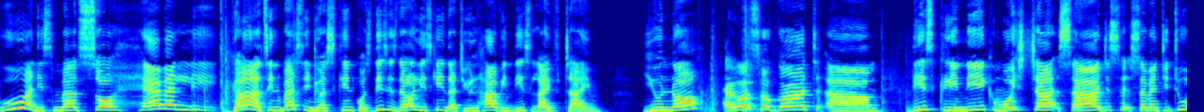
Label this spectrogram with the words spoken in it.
Ooh, and it smells so heavenly. Girls, invest in your skin because this is the only skin that you'll have in this lifetime. You know, I also got um, this Clinique Moisture Surge 72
